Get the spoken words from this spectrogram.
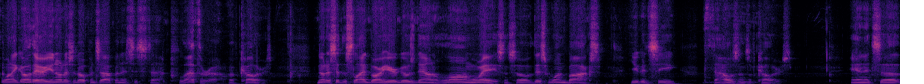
But when I go there, you notice it opens up and it's just a plethora of colors. Notice that the slide bar here goes down a long ways, and so this one box, you could see thousands of colors. And it's uh,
